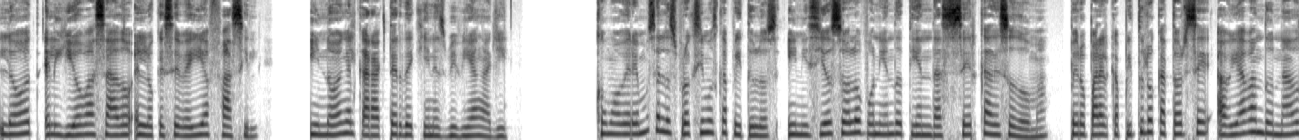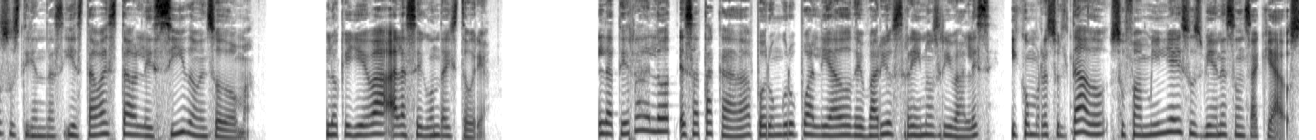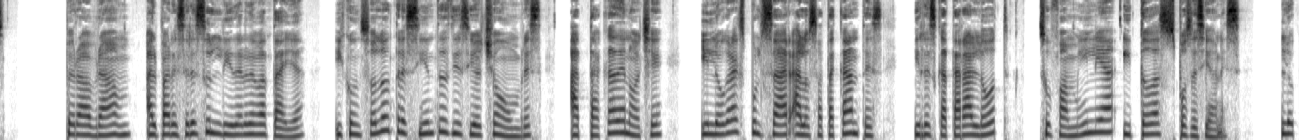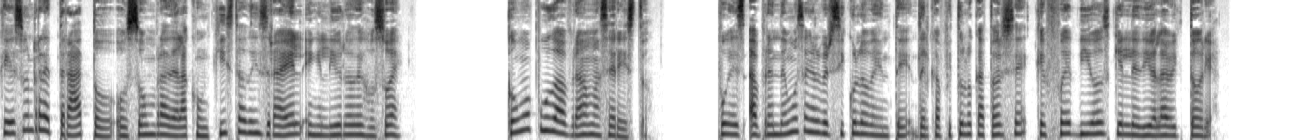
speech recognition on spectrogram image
Lot eligió basado en lo que se veía fácil y no en el carácter de quienes vivían allí. Como veremos en los próximos capítulos, inició solo poniendo tiendas cerca de Sodoma, pero para el capítulo 14 había abandonado sus tiendas y estaba establecido en Sodoma, lo que lleva a la segunda historia. La tierra de Lot es atacada por un grupo aliado de varios reinos rivales y como resultado su familia y sus bienes son saqueados. Pero Abraham, al parecer es un líder de batalla, y con solo 318 hombres, ataca de noche y logra expulsar a los atacantes y rescatar a Lot, su familia y todas sus posesiones, lo que es un retrato o sombra de la conquista de Israel en el libro de Josué. ¿Cómo pudo Abraham hacer esto? Pues aprendemos en el versículo 20 del capítulo 14 que fue Dios quien le dio la victoria.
